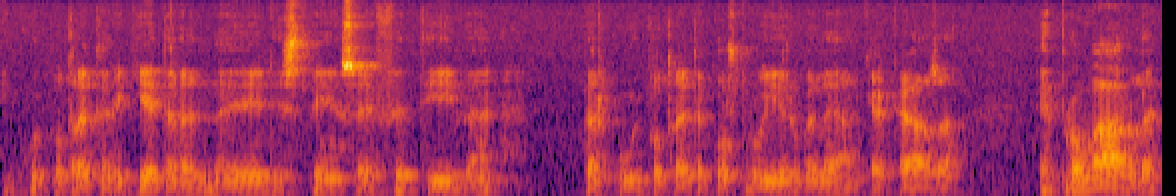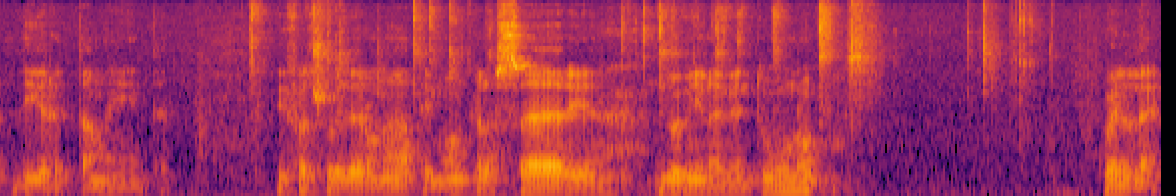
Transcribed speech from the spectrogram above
in cui potrete richiedere le dispense effettive per cui potrete costruirvele anche a casa e provarle direttamente. Vi faccio vedere un attimo anche la serie 2021, quelle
